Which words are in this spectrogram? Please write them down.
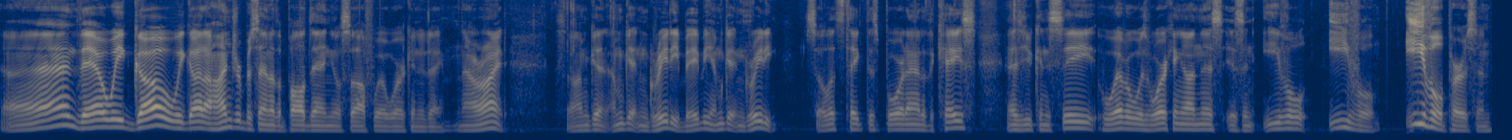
And there we go. We got 100% of the Paul Daniels software working today. All right. So I'm getting I'm getting greedy, baby. I'm getting greedy. So let's take this board out of the case. As you can see, whoever was working on this is an evil, evil, evil person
